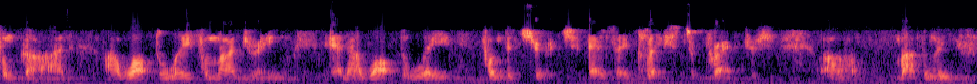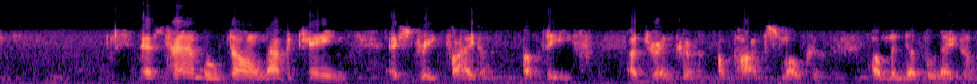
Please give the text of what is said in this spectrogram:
from God. I walked away from my dream, and I walked away from the church as a place to practice uh, my belief. As time moved on, I became a street fighter, a thief, a drinker, a pot smoker, a manipulator,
